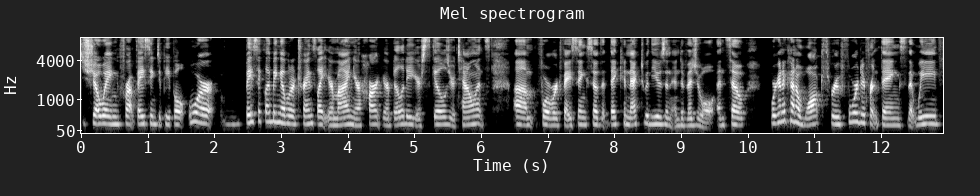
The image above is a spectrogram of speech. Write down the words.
showing front facing to people or basically being able to translate your mind your heart your ability your skills your talents um, forward facing so that they connect with you as an individual. And so we're going to kind of walk through four different things that we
